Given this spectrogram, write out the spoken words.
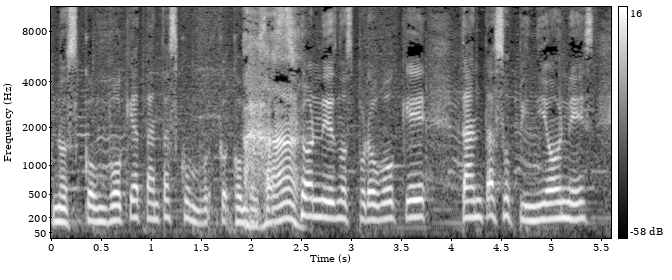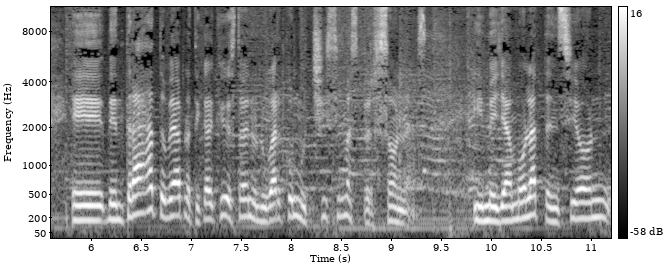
nos convoque a tantas conversaciones, nos provoque tantas opiniones. Eh, de entrada te voy a platicar que yo estaba en un lugar con muchísimas personas y me llamó la atención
